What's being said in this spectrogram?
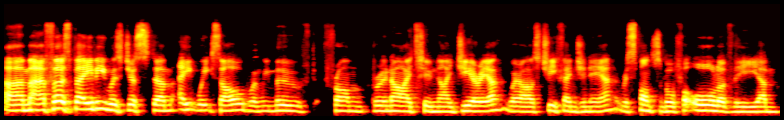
Um, our first baby was just um, eight weeks old when we moved from Brunei to Nigeria, where I was chief engineer, responsible for all of the um,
